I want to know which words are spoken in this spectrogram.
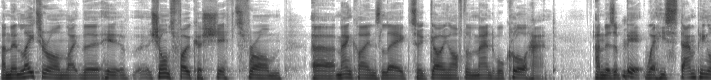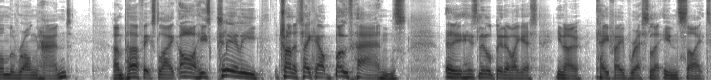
And then later on, like the he, Shawn's focus shifts from uh, Mankind's leg to going after the mandible claw hand, and there's a bit where he's stamping on the wrong hand, and Perfect's like, "Oh, he's clearly trying to take out both hands." Uh, his little bit of, I guess, you know, kayfabe wrestler insight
